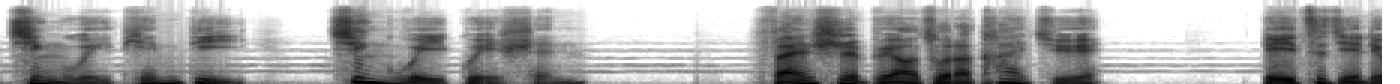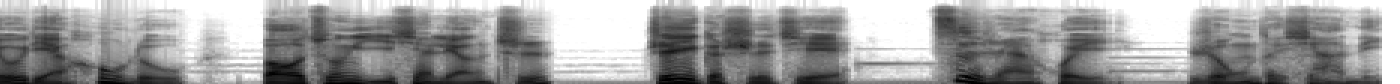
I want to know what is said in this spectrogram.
敬畏天地，敬畏鬼神，凡事不要做的太绝，给自己留点后路，保存一线良知。这个世界。自然会容得下你。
